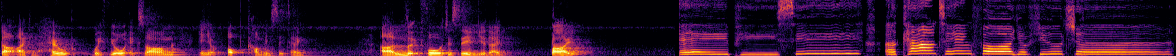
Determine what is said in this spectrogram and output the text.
that I can help with your exam in your upcoming sitting. I look forward to seeing you then. Bye. APC, accounting for your future.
